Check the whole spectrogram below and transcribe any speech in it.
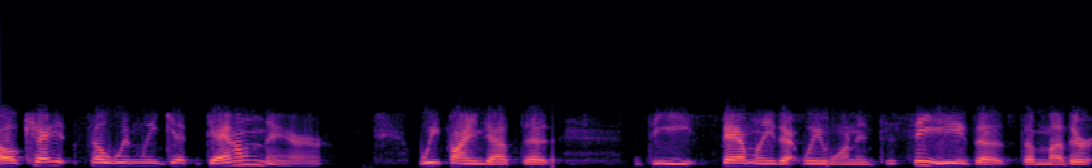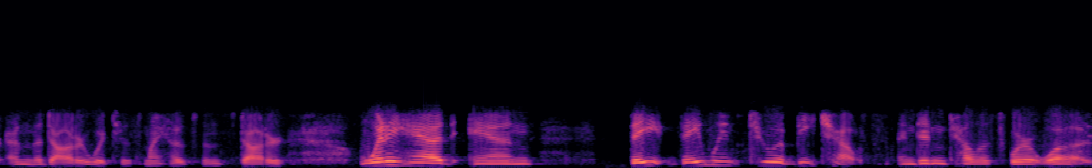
Okay, so when we get down there, we find out that the family that we wanted to see, the the mother and the daughter, which is my husband's daughter, went ahead and they they went to a beach house and didn't tell us where it was.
